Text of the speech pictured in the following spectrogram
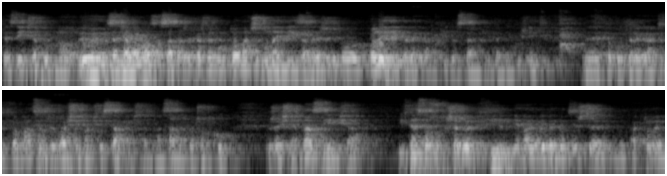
te zdjęcia próbne odbyłem i zadziałała zasada, że każdemu to, na czym mu najmniej zależy, bo kolejny telegram, jaki dostałem kilka dni później, e, to był telegram z informacją, że właśnie mam się stawić tam na samym początku września na zdjęcia i w ten sposób wszedłem w film, nie, ma, nie będąc jeszcze aktorem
